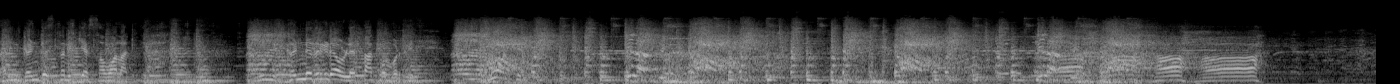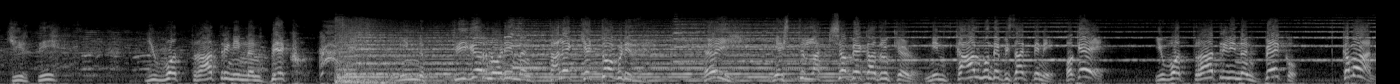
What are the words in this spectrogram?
ನನ್ ಗಂಡಸ್ತನಕ್ಕೆ ಸವಾಲಾಗ್ತೀಯ ನಿನ್ ಗಂಡದ್ರಿಗಡೆ ಅವಳು ಎತ್ತಾಕೊಂಡ್ಬರ್ತೀನಿ. ಬರ್ತೀನಿ ಕೀರ್ತಿ ಇವತ್ ರಾತ್ರಿ ನೀನ್ ನಂಗೆ ಬೇಕು. ನಿನ್ನ ಫಿಗರ್ ನೋಡಿ ನನ್ ತಲೆ ಕೆಟ್ಟೋಗ್ಬಿಟ್ಟಿದೆ. ಏಯ್ ಎಷ್ಟು ಲಕ್ಷ ಬೇಕಾದ್ರೂ ಕೇಳು. ನಿನ್ ಕಾಲ್ ಮುಂದೆ ಬಿಸಾಕ್ತೀನಿ, ಓಕೆ? ಇವತ್ ರಾತ್ರಿ ನೀನ್ ನಂಗೆ ಬೇಕು ಕಮಾನ್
